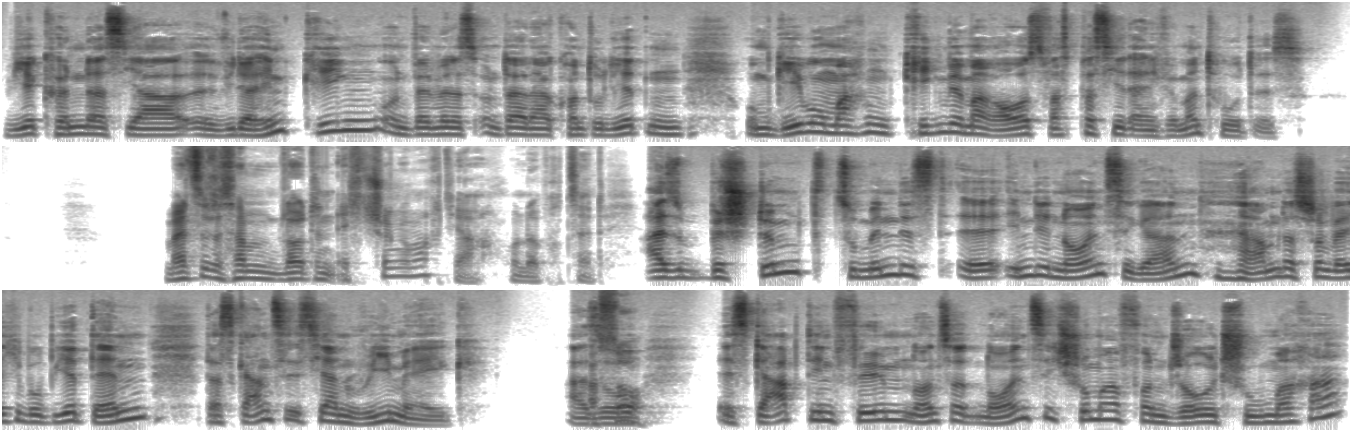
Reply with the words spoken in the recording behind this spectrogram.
wir können das ja äh, wieder hinkriegen und wenn wir das unter einer kontrollierten Umgebung machen, kriegen wir mal raus, was passiert eigentlich, wenn man tot ist. Meinst du, das haben Leute in echt schon gemacht? Ja, hundertprozentig. Also bestimmt zumindest äh, in den 90ern haben das schon welche probiert, denn das Ganze ist ja ein Remake. Also so. es gab den Film 1990 schon mal von Joel Schumacher.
